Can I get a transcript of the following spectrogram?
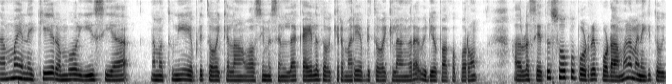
நம்ம இன்றைக்கி ரொம்ப ஒரு ஈஸியாக நம்ம துணியை எப்படி துவைக்கலாம் வாஷிங் மிஷினில் கையில் துவைக்கிற மாதிரி எப்படி துவைக்கலாங்கிற வீடியோ பார்க்க போகிறோம் அதோட சேர்த்து சோப்பு பவுடரே போடாமல் நம்ம இன்றைக்கி துவை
